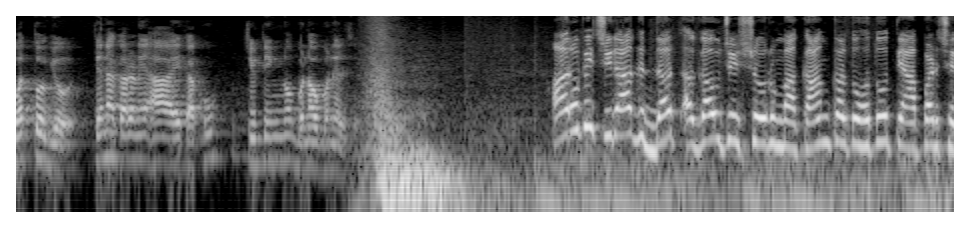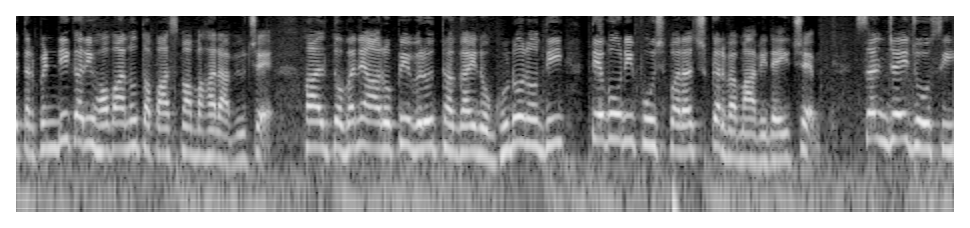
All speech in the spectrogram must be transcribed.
વધતો ગયો, તેના કારણે આ એક આખું ચીટિંગનો બનાવ બનેલ છે. આરોપી ચિરાગ દત્ત અગાઉ જે શોરૂમમાં કામ કરતો હતો, ત્યાં પણ છેતરપિંડી કરી હોવાનું તપાસમાં બહાર આવ્યું છે. હાલ તો બંને આરોપી વિરુદ્ધ ઠગાઈનો ગુનો નોંધી તેઓની પૂછપરછ કરવામાં આવી રહી છે. સંજય જોશી,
